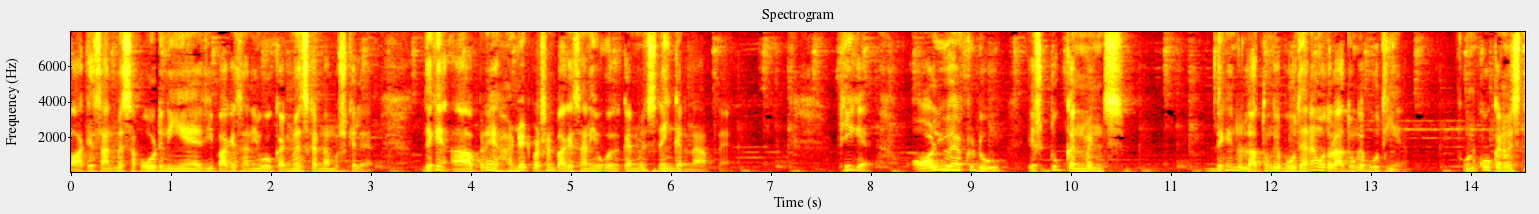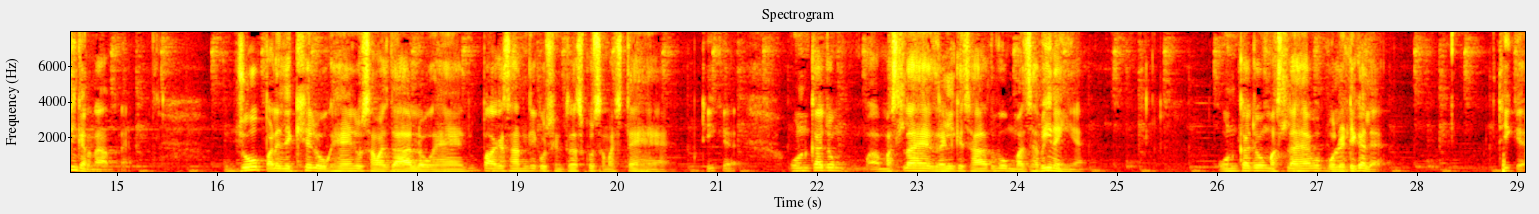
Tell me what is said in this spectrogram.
पाकिस्तान में सपोर्ट नहीं है, जी, पाकिस्तानियों को कन्विंस करना मुश्किल है। देखें, आपने हंड्रेड परसेंट पाकिस्तानियों को कन्विंस नहीं करना आपने। ठीक है? All you have to do is to convince देखें, जो लातों के भूत है ना, वो तो लातों के भूत ही हैं। उनको कन्विंस नहीं करना आपने। जो पढ़े लिखे लोग हैं, जो समझदार लोग हैं, जो पाकिस्तान के कुछ इंटरेस्ट को समझते हैं, ठीक है? उनका जो मसला है इसराइल के साथ वो मजहबी नहीं है। उनका जो मसला है वो पॉलिटिकल है, ठीक है?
